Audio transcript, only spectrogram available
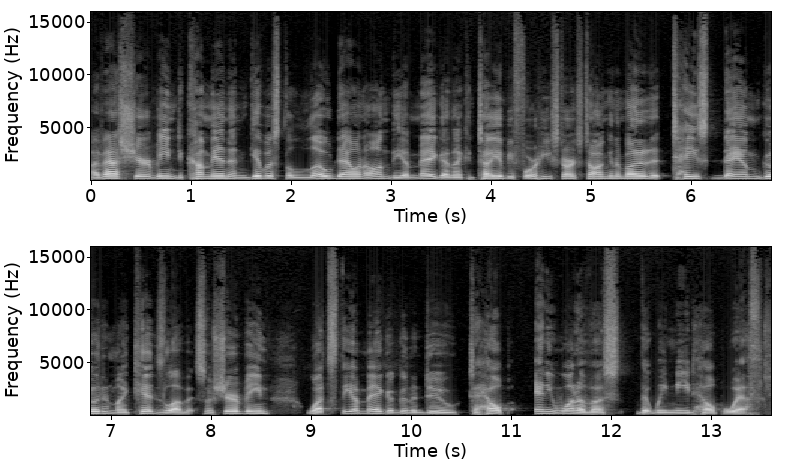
I've asked Shervin to come in and give us the lowdown on the Omega, and I can tell you before he starts talking about it, it tastes damn good, and my kids love it. So, Shervin, what's the Omega going to do to help any one of us that we need help with?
